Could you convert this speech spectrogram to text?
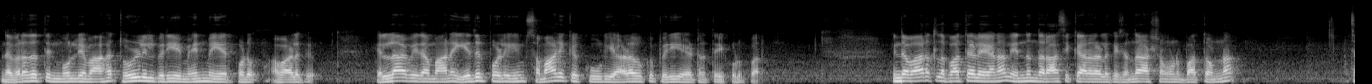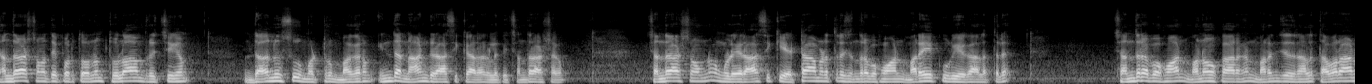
இந்த விரதத்தின் மூலியமாக தொழிலில் பெரிய மேன்மை ஏற்படும் அவளுக்கு. எல்லா விதமான எதிர்ப்பொழியையும் சமாளிக்கக்கூடிய அளவுக்கு பெரிய ஏற்றத்தை கொடுப்பார். இந்த வாரத்தில் பார்த்தாலேயானால் எந்தெந்த ராசிக்காரர்களுக்கு சந்திராஷ்டமம்னு பார்த்தோம்னா சந்திராஷ்டமத்தை பொறுத்தவரைக்கும் துலாம் ரிச்சிகம் தனுசு மற்றும் மகரம் இந்த நான்கு ராசிக்காரர்களுக்கு சந்திராஷ்டகம். சந்திராஷ்டமம்னா உங்களுடைய ராசிக்கு எட்டாம் இடத்துல சந்திர பகவான் மறையக்கூடிய காலத்தில் சந்திர பகவான் மனோகாரகன் மறைஞ்சதுனால தவறான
